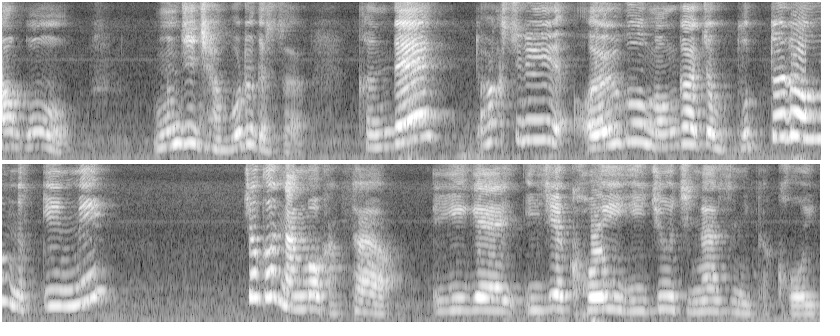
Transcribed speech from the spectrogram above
하고, 뭔지 잘 모르겠어요. 근데, 확실히 얼굴 뭔가 좀 부드러운 느낌이 조금 난 것 같아요. 이게 이제 거의 2주 지났으니까 거의.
